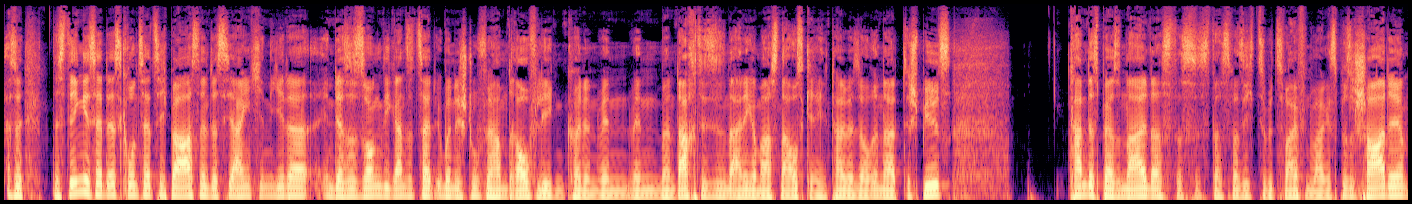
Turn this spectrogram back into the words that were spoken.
also das Ding ist ja das grundsätzlich bei Arsenal, dass sie eigentlich in jeder, in der Saison die ganze Zeit über eine Stufe haben drauflegen können, wenn, wenn man dachte, sie sind einigermaßen ausgerechnet, teilweise auch innerhalb des Spiels. Kann das Personal das, das ist das, was ich zu bezweifeln wage. Ist ein bisschen schade,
